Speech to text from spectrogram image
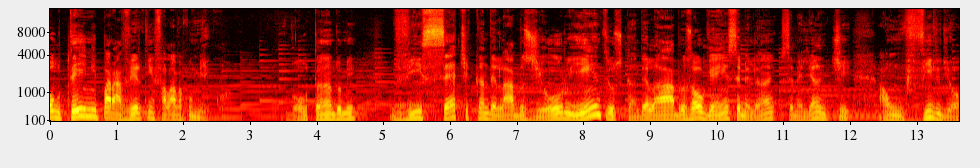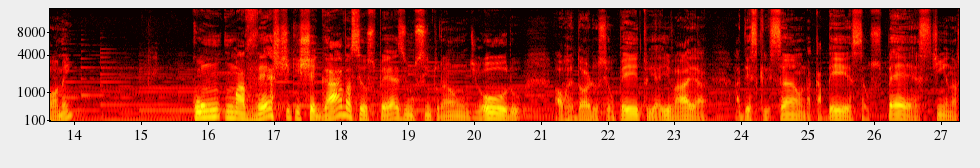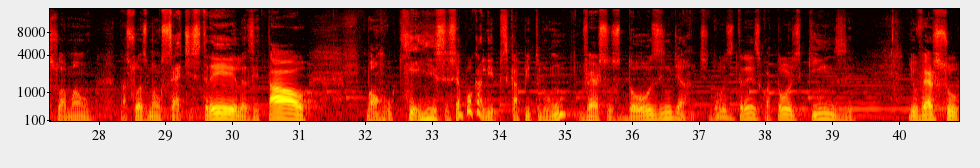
voltei-me para ver quem falava comigo. Voltando-me, vi sete candelabros de ouro e entre os candelabros alguém semelhante, a um filho de homem, com uma veste que chegava a seus pés e um cinturão de ouro ao redor do seu peito, e aí vai a, a descrição da cabeça, os pés, tinha na sua mão, nas suas mãos sete estrelas e tal. Bom, o que é isso? Isso é Apocalipse, capítulo 1, versos 12 em diante. 12, 13, 14, 15. E o verso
